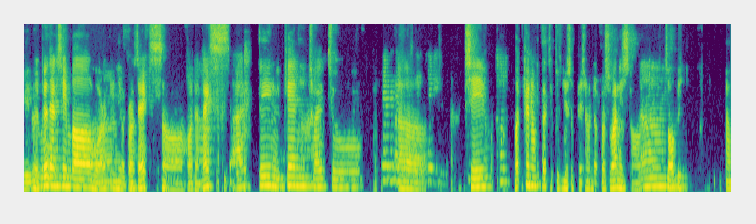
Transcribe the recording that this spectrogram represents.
a good and simple work in your project. So for the next, I think we can try to uh, see what kind of project to use based on the first one is on Tobi. Uh,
